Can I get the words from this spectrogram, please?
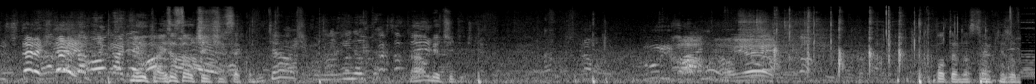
już 4, 4! Nie, pan został 30 sekund. Widziałaś? Minuta. Na mnie 30. Potem następnie zobaczymy.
